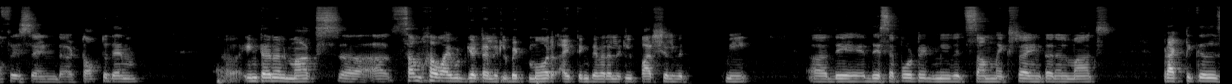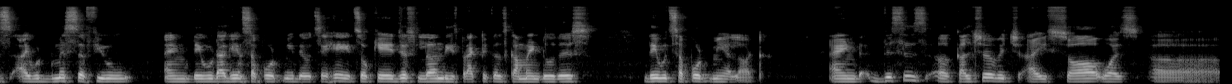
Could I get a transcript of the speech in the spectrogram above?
office and uh, talk to them uh, internal marks uh, somehow i would get a little bit more i think they were a little partial with me uh, they they supported me with some extra internal marks. Practicals, I would miss a few, and they would again support me. They would say, "Hey, it's okay. Just learn these practicals. Come and do this." They would support me a lot, and this is a culture which I saw was uh,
